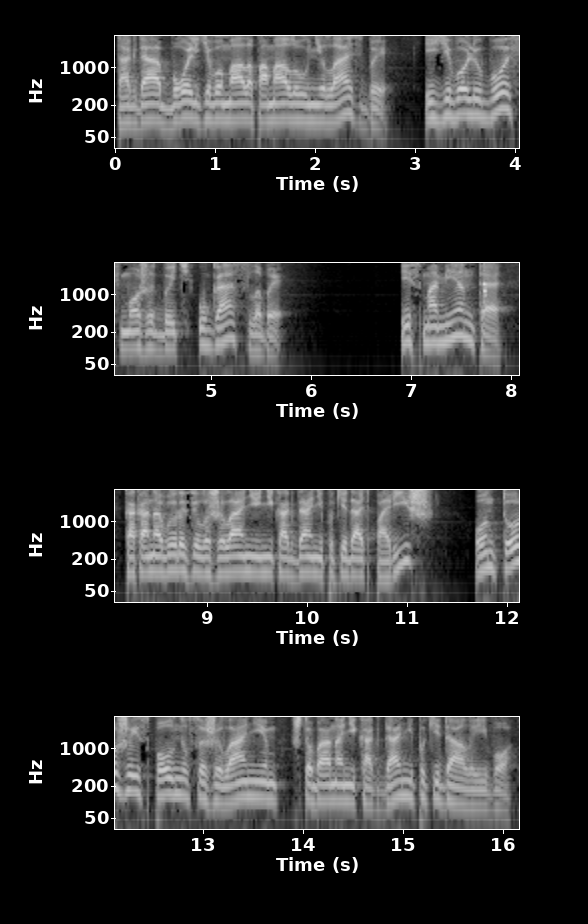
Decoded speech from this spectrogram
Тогда боль его мало-помалу унялась бы, и его любовь, может быть, угасла бы, и с момента, как она выразила желание никогда не покидать Париж, он тоже исполнился желанием, чтобы она никогда не покидала его.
